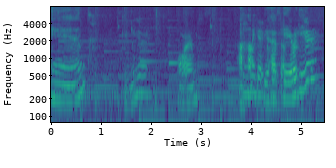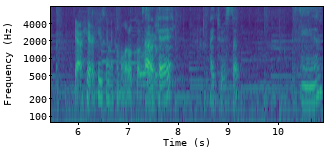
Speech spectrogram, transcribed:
And give me your arm. Uh-huh. me get You have up. hair here. Yeah, here. He's going to come a little closer. Okay. I twist it. And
